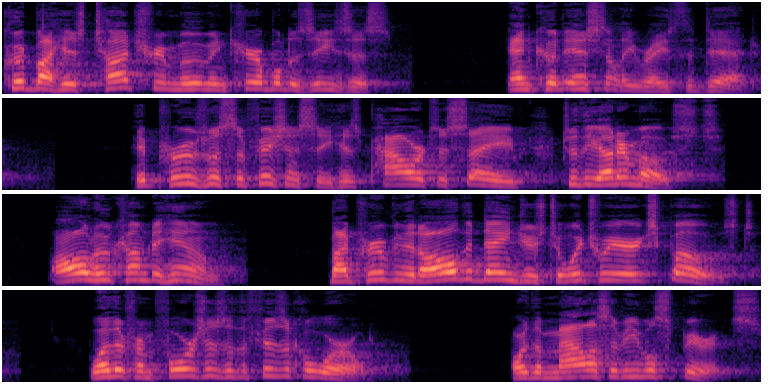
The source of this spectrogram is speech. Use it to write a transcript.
could by his touch remove incurable diseases, and could instantly raise the dead. It proves with sufficiency his power to save to the uttermost all who come to him by proving that all the dangers to which we are exposed, whether from forces of the physical world, or the malice of evil spirits,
